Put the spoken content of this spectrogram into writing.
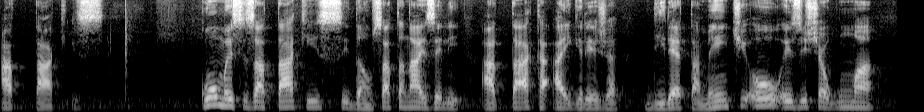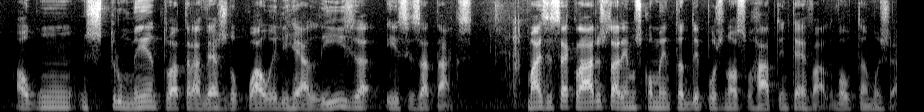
ataques? Como esses ataques se dão? Satanás ele ataca a igreja diretamente ou existe alguma, algum instrumento através do qual ele realiza esses ataques? Mas isso é claro, estaremos comentando depois do nosso rápido intervalo. Voltamos já.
